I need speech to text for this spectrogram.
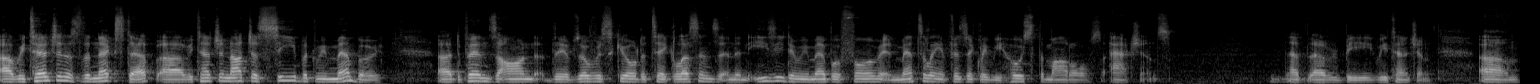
Uh, retention is the next step. Uh, retention, not just see, but remember, uh, depends on the observer's skill to take lessons in an easy to remember form and mentally and physically rehearse the model's actions. That, that would be retention. Um,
